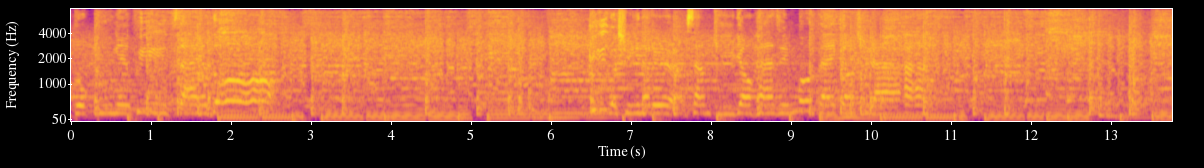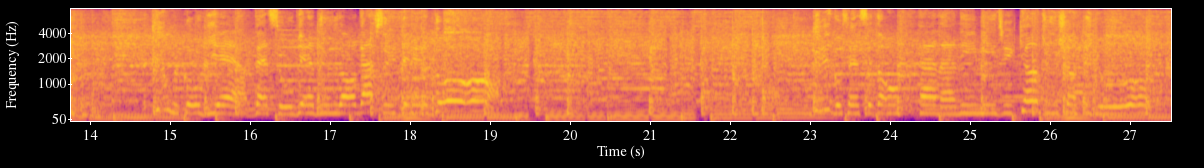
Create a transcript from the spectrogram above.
난 폭풍에 휩싸여도 그것이 나를 삼키려 하지 못할 것이라. 그 물고기의 뱃속에 들어갔을 때도 그곳에서도 하나님이 지켜주셨대요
